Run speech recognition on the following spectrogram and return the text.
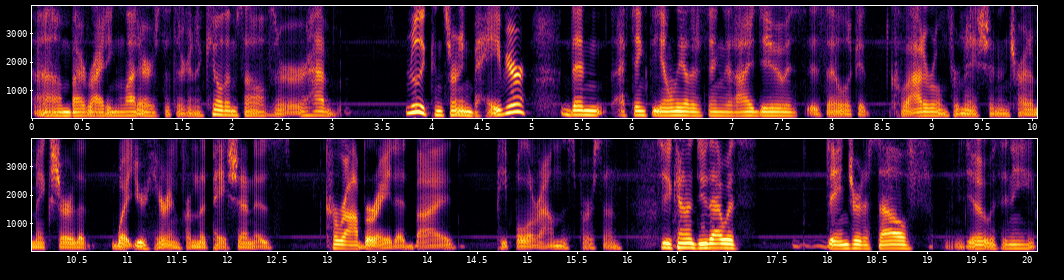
um, by writing letters that they're going to kill themselves or have really concerning behavior, then I think the only other thing that I do is is I look at collateral information and try to make sure that what you're hearing from the patient is corroborated by people around this person. So you kind of do that with danger to self, you do it with any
